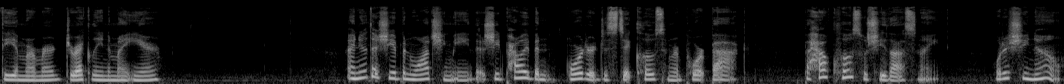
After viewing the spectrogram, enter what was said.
Thea murmured directly into my ear. I knew that she had been watching me, that she'd probably been ordered to stick close and report back. But how close was she last night? What does she know?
